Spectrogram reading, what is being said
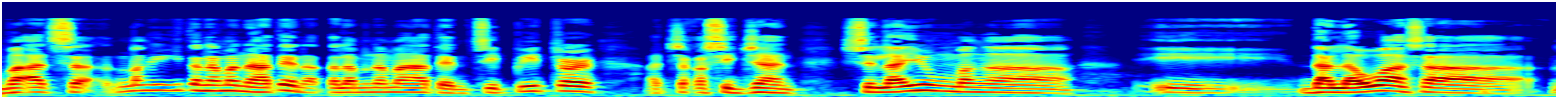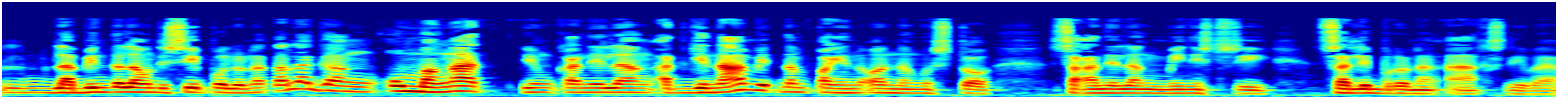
ba? At sa, makikita naman natin at alam naman natin si Peter at saka si John, sila yung mga i, dalawa sa labindalawang disipulo na talagang umangat yung kanilang at ginamit ng Panginoon ng gusto sa kanilang ministry sa libro ng Acts, di ba?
